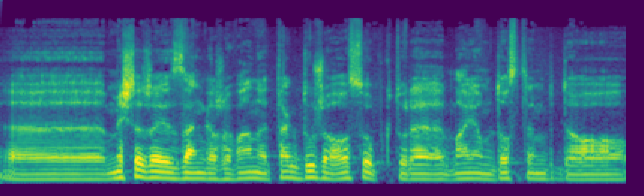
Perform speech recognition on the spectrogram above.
E, Myślę, że jest zaangażowane tak dużo osób, które mają dostęp do,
